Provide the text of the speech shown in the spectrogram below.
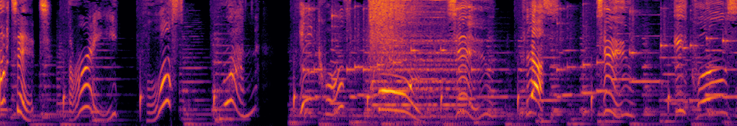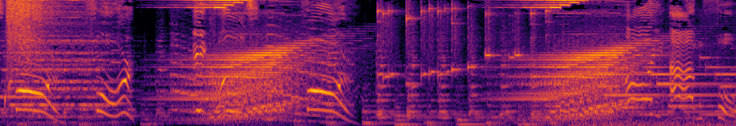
got it! Three plus one equals four. Two plus two equals four. Four equals four. I am four.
